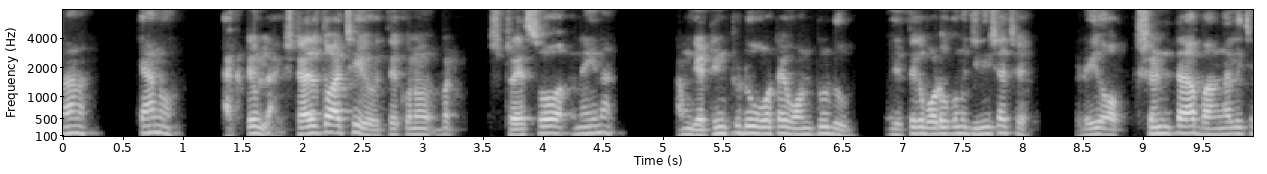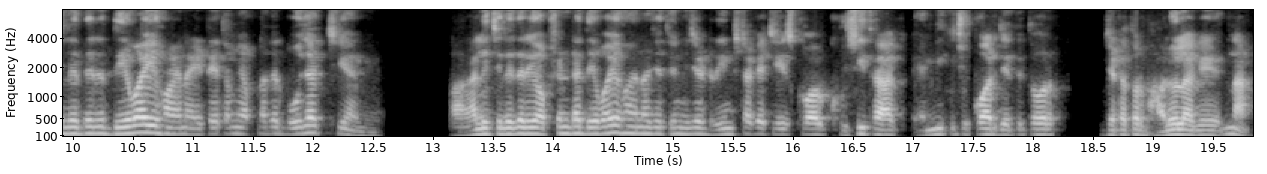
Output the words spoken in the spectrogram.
না না। কেন? অ্যাক্টিভ লাইফস্টাইল তো আছেই ওতে কোনো বাট স্ট্রেসও নেই না। I am getting to do what I want to do এর থেকে বড় কোনো জিনিস আছে? এই অপশনটা বাঙালি ছেলেদের দেওয়াই হয় না, এটাই তো আমি আপনাদের বোঝাচ্ছি আমি। বাঙালি ছেলেদের এই অপশনটা দেওয়াই হয় না যে, তুই নিজের ড্রিমসটাকে চেজ কর, খুশি থাক, এমনি কিছু কর যেতে তোর, যেটা তোর ভালো লাগে। না।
